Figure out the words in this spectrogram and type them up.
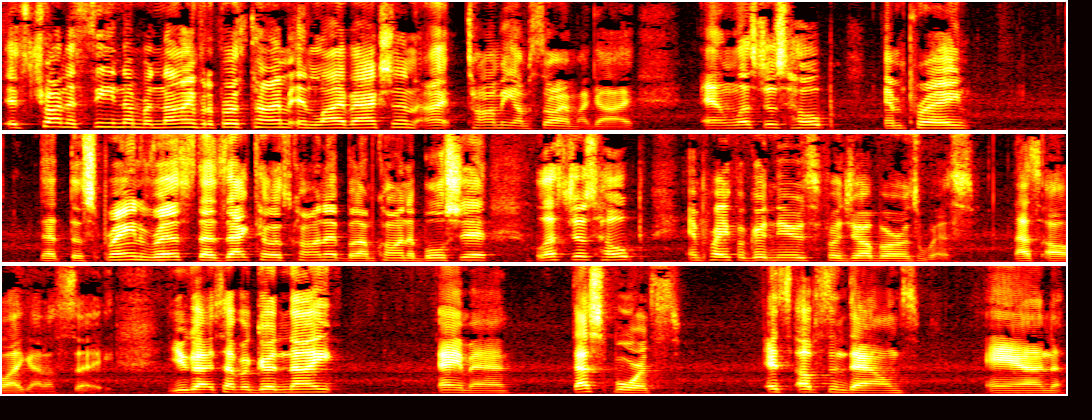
is trying to see number nine for the first time in live action, I Tommy, I'm sorry, my guy. And let's just hope and pray that the sprained wrist that Zac Taylor's calling it, but I'm calling it bullshit. Let's just hope and pray for good news for Joe Burrow's wrist. That's all I gotta say. You guys have a good night. Hey man, that's sports. It's ups and downs, and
